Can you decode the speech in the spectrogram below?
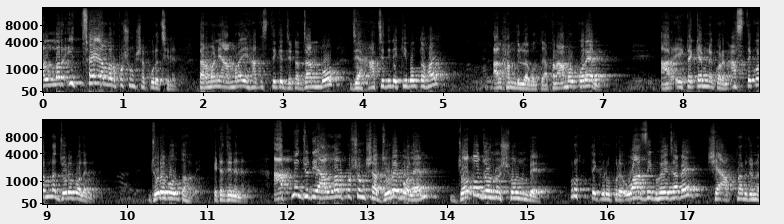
আল্লাহর ইচ্ছাই আল্লাহর প্রশংসা করেছিলেন। তার মানে আমরা এই হাদিস থেকে যেটা জানব, যে হাঁচি দিলে কি বলতে হয়? আলহামদুলিল্লাহ বলতে। আপনারা আমল করেন। আর এটা কেমনে করেন? আস্তে করেন না জোরে বলেন? জোরে বলতে হবে, এটা জেনে নেন। আপনি যদি আল্লাহর প্রশংসা জোরে বলেন, যতজন শুনবে, প্রত্যেকের উপরে ওয়াজিব হয়ে যাবে, সে আপনার জন্য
